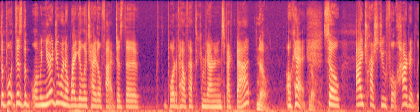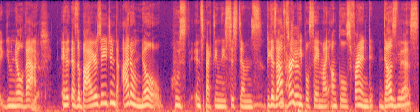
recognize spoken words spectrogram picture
the bo- does the when you're doing a regular title 5 does the board of health have to come down and inspect that No. okay No. so i trust you full-heartedly you know that Yes. As a buyer's agent i don't know who's inspecting these systems because i've That's heard true. people say my uncle's friend does mm-hmm. this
